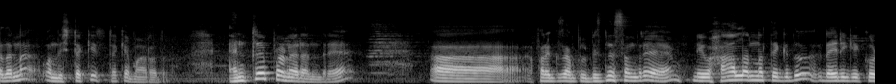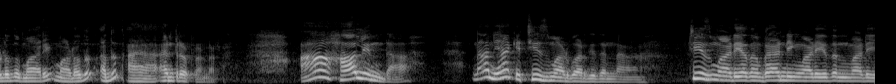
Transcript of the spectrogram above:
ಅದನ್ನು ಒಂದಿಷ್ಟಕ್ಕೆ ಇಷ್ಟಕ್ಕೆ ಮಾರೋದು. ಎಂಟ್ರಪ್ರನರ್ ಅಂದರೆ ಫಾರ್ ಎಕ್ಸಾಂಪಲ್ ಬಿಸ್ನೆಸ್ ಅಂದರೆ ನೀವು ಹಾಲನ್ನು ತೆಗೆದು ಡೈರಿಗೆ ಕೊಡೋದು, ಮಾರಿ, ಮಾಡೋದು, ಅದು ಎಂಟ್ರಪ್ರನರ್ ಆ ಹಾಲಿಂದ ನಾನು ಯಾಕೆ ಚೀಸ್ ಮಾಡಬಾರ್ದು ಇದನ್ನು? ಚೀಸ್ ಮಾಡಿ, ಅದನ್ನು ಬ್ರ್ಯಾಂಡಿಂಗ್ ಮಾಡಿ, ಇದನ್ನು ಮಾಡಿ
